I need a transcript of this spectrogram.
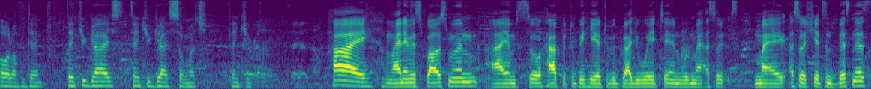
all of them. Thank you guys. Thank you guys so much. Thank you. Hi, my name is Pausman. I am so happy to be here to be graduating with my, my associates in business.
